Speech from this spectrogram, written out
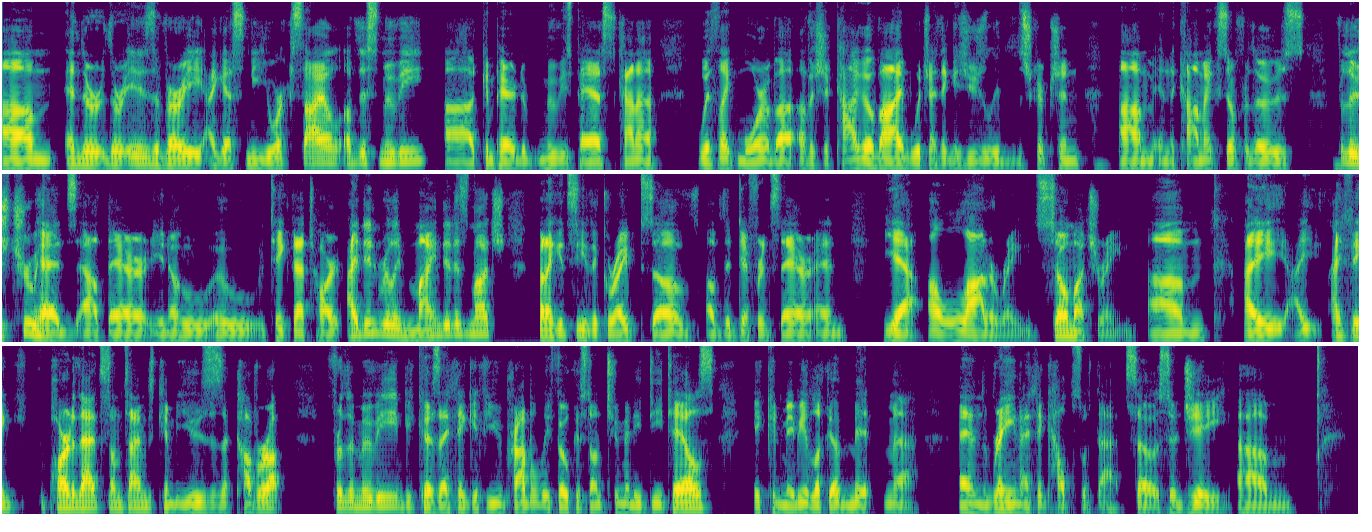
Um, and there there is a very, I guess, New York style of this movie uh, compared to movies past, kind of with like more of a of a Chicago vibe, which I think is usually the description um, in the comics. So for those for those true heads out there, you know, who who take that to heart, I didn't really mind it as much, but I could see the gripes of of the difference there. And yeah, a lot of rain, so much rain. Um, I I I think part of that sometimes can be used as a cover up for the movie because I think if you probably focused on too many details, it could maybe look a bit meh. And rain, I think, helps with that. So so G, um,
